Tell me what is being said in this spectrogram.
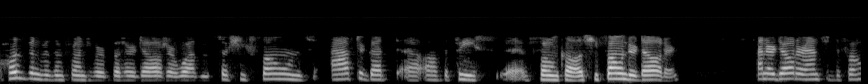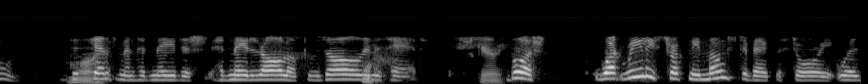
husband was in front of her, but her daughter wasn't. So she phoned after got uh, off the police uh, phone call. She phoned her daughter, and her daughter answered the phone this Wow. gentleman had made it had made it all up. It was all in his head. Scary. But what really struck me most about the story was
